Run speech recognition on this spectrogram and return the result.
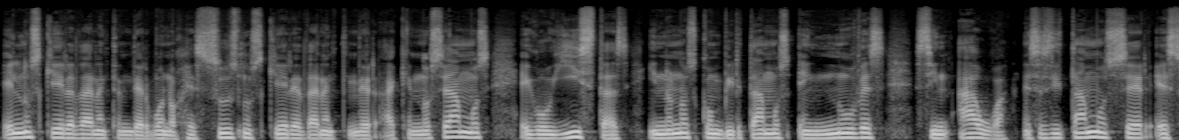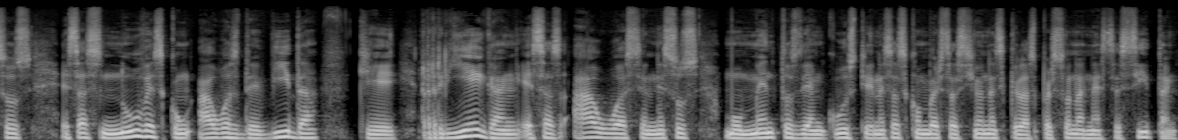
Él nos quiere dar a entender, bueno, Jesús nos quiere dar a entender a que no seamos egoístas y no nos convirtamos en nubes sin agua. Necesitamos ser esos, esas nubes con aguas de vida que riegan esas aguas en esos momentos de angustia, en esas conversaciones que las personas necesitan.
